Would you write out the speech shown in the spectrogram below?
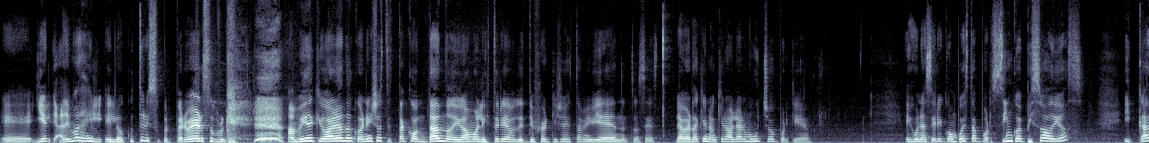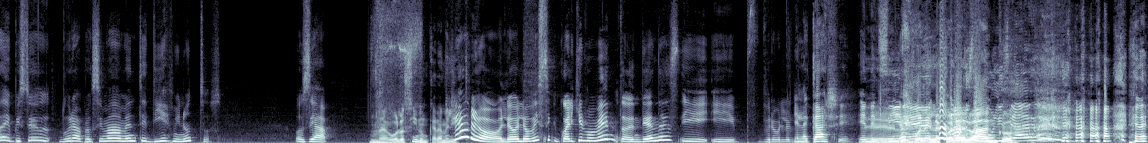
Eh, y él- además el, el locutor es súper perverso porque a medida que va hablando con ellos te está contando, digamos, la historia de terror que ellos están viviendo. Entonces, la verdad que no quiero hablar mucho porque es una serie compuesta por cinco episodios y cada episodio dura aproximadamente 10 minutos. O sea, Una golosina, un caramelito. claro, lo, lo ves en cualquier momento, ¿entiendes? Y, y pero lo- En la calle, en el Eh, en cine. la cola- en la cola del banco. Publicidades, de,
